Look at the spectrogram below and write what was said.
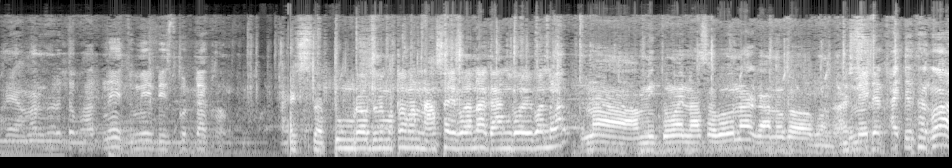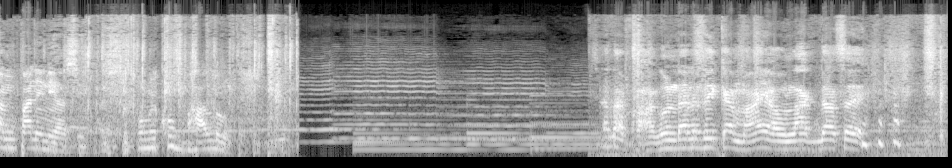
ভাই আমার ঘরে তো ভাত নেই তুমি এই বিস্কুটটা খাও। আচ্ছা তোমরা ওদের মতো আমার নাচাইবা না গান গাইবা না? না আমি তোমায় নাচাবো না গানও গাওয়াবো না। তুমি এটা খাইতে থাকো আমি পানি নিয়ে আসি। আচ্ছা, তুমি খুব ভালো। শালা পাগলটারে দেখে মায়াও লাগতাছে।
